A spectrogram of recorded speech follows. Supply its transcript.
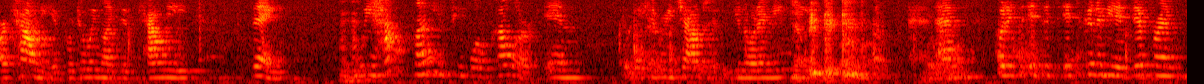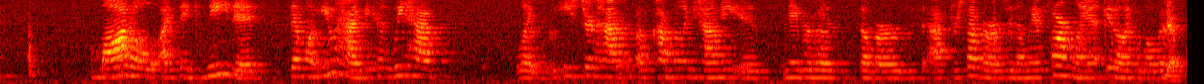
our county, if we're doing like this county thing, Mhm. we have plenty of people of color in, that we can reach out to, you know what I mean? Yeah. And, but it's, it's, it's gonna be a different model, I think, needed than what you had, because we have, like, the eastern half of Cumberland County is neighborhoods, suburbs after suburbs, and then we have farmland, you know, like a little bit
